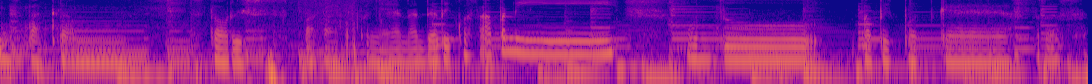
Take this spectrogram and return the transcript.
Instagram stories pasang pertanyaan ada request apa nih? Untuk topik podcast terus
